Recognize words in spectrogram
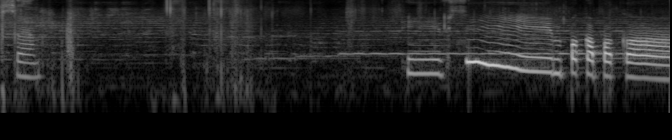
Все. Пока-пока.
